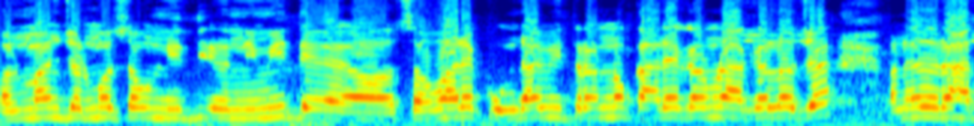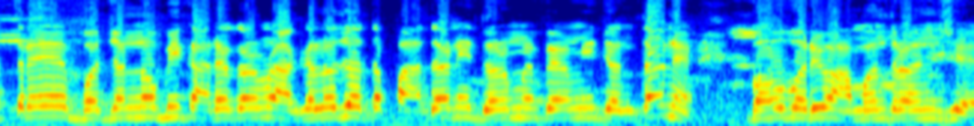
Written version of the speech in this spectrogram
હનુમાન જન્મોત્સવ નિમિત્તે સવારે કુંડા વિતરણનો કાર્યક્રમ રાખેલો છે અને રાત્રે ભજનનો બી કાર્યક્રમ રાખેલો છે. તો પાદરાની ધર્મપ્રેમી જનતાને ભાવભર્યું આમંત્રણ છે.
